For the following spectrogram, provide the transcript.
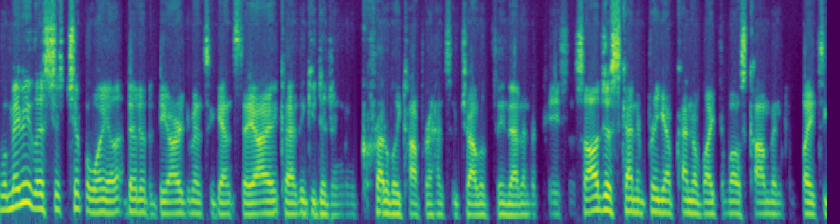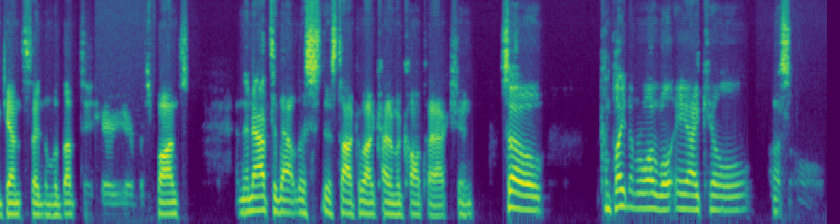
Well, maybe let's just chip away a bit of the arguments against AI. I think you did an incredibly comprehensive job of putting that in the piece. So I'll just kind of bring up kind of like the most common complaints against it and would love to hear your response. And then after that, let's just talk about kind of a call to action. So, complaint number one will AI kill us all?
